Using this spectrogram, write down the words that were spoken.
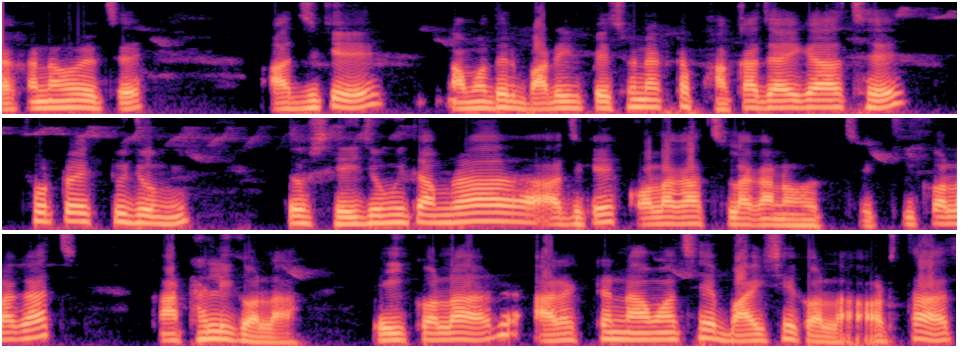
দেখানো হয়েছে। আজকে আমাদের বাড়ির পেছনে একটা ফাঁকা জায়গা আছে, ছোট একটু জমি। তো সেই জমিতে আমরা আজকে কলা গাছ লাগানো হচ্ছে। কি কলা গাছ? কাঁঠালি কলা। এই কলার আরেকটা নাম আছে বাইশে কলা। অর্থাৎ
